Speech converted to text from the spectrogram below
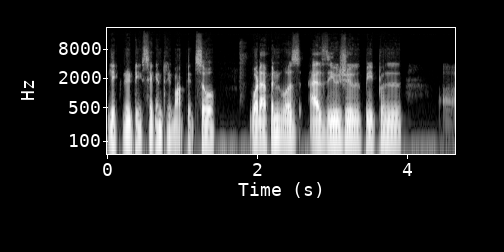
liquidity secondary market. So what happened was, as usual, people uh,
